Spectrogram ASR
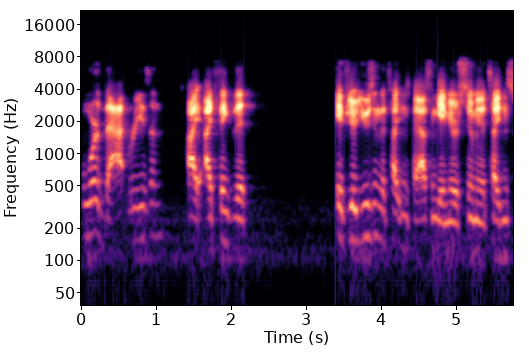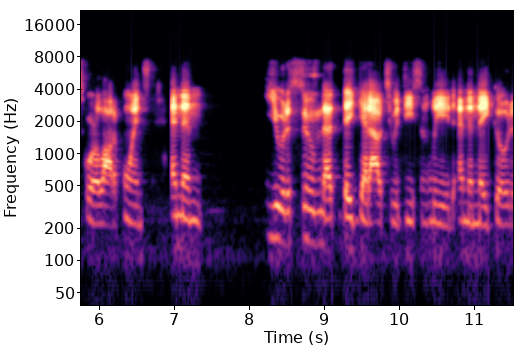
for that reason, I, I think that if you're using the Titans passing game, you're assuming the Titans score a lot of points, and then you would assume that they get out to a decent lead, and then they go to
